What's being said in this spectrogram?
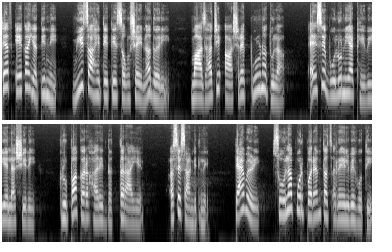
त्यात एका यतींनी मीच आहे तेथे संशय न धरी. माझाची आश्रय पूर्ण तुला. ऐसे बोलून या ठेवियेला शिरी. कृपा कर हरी दत्तराये असे सांगितले. त्यावेळी सोलापूरपर्यंतच रेल्वे होती.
